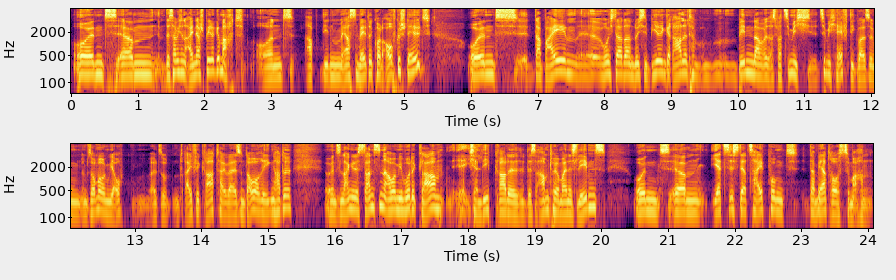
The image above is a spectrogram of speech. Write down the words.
und ähm, das habe ich dann ein Jahr später gemacht. Und und habe den ersten Weltrekord aufgestellt. Und dabei, äh, wo ich da dann durch Sibirien geradelt bin, das war ziemlich, ziemlich heftig, weil es im Sommer irgendwie auch also drei, vier Grad teilweise und Dauerregen hatte. Und es lange Distanzen, aber mir wurde klar, ich erlebe gerade das Abenteuer meines Lebens. Und ähm, jetzt ist der Zeitpunkt, da mehr draus zu machen.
